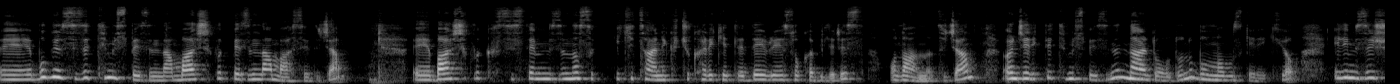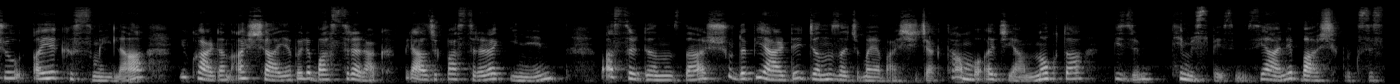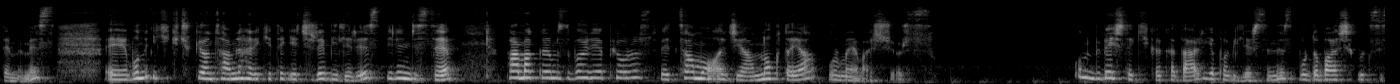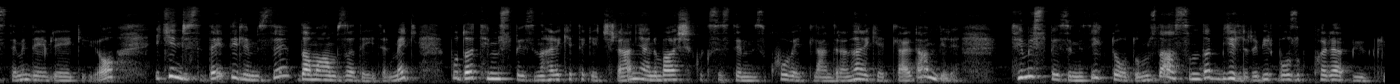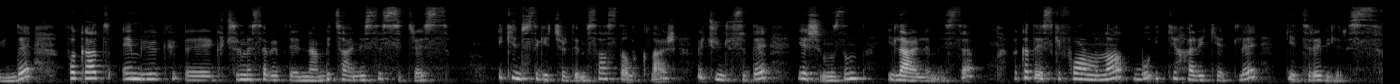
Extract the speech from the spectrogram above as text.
Ee, Bugün size timüs bezinden, bağışıklık bezinden bahsedeceğim. Ee, Bağışıklık sistemimizi nasıl iki tane küçük hareketle devreye sokabiliriz onu anlatacağım. Öncelikle timüs bezinin nerede olduğunu bulmamız gerekiyor. Elimizin şu aya kısmıyla yukarıdan aşağıya böyle bastırarak, birazcık bastırarak inin. Bastırdığınızda şurada bir yerde canınız acımaya başlayacak. Tam bu acıyan nokta bizim timüs bezimiz yani bağışıklık sistemimiz. Ee, bunu iki küçük yöntemle harekete geçirebiliriz. Birincisi parmaklarımızı böyle yapıyoruz ve tam o acıyan noktaya vurmaya başlıyoruz. Bunu bir 5 dakika kadar yapabilirsiniz. Burada bağışıklık sistemi devreye giriyor. İkincisi de dilimizi damağımıza değdirmek. Bu da timüs bezini harekete geçiren yani bağışıklık sistemimizi kuvvetlendiren hareketlerden biri. Timüs bezimiz ilk doğduğumuzda aslında 1 lira bir bozuk para büyüklüğünde. Fakat en büyük e, küçülme sebeplerinden bir tanesi stres. İkincisi geçirdiğimiz hastalıklar, üçüncüsü de yaşımızın ilerlemesi. Fakat eski formuna bu iki hareketle getirebiliriz.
